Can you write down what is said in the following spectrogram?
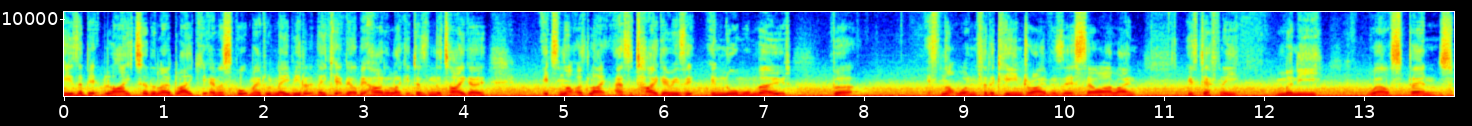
is a bit lighter than I'd like it, and a sport mode would maybe make it a little bit harder like it does in the Taigo. It's not as light as the Taigo is in normal mode, but it's not one for the keen drivers this, so R-Line is definitely money well spent.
